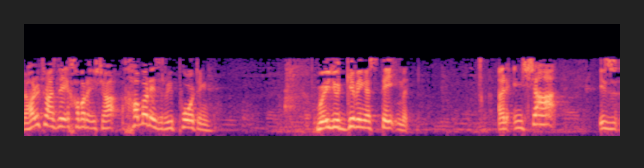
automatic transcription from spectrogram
Now how do you translate khabar insha? Khabar is reporting, where you're giving a statement. And insha is,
